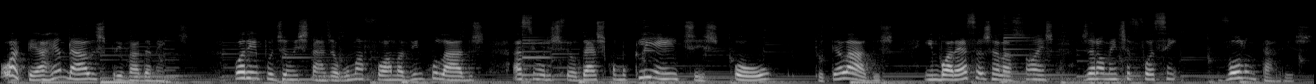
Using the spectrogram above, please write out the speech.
ou até arrendá-los privadamente. Porém, podiam estar de alguma forma vinculados a senhores feudais como clientes ou tutelados, embora essas relações geralmente fossem voluntárias.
